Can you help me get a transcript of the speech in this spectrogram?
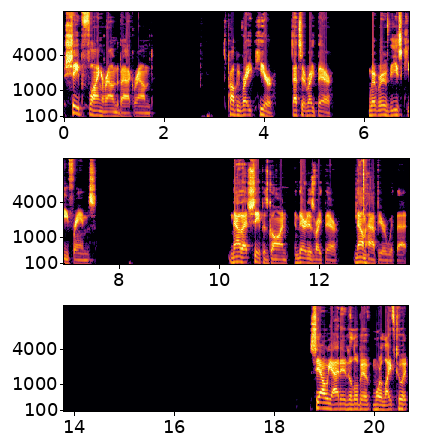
shape flying around in the background. It's probably right here. That's it right there. Get rid of these keyframes. Now that shape is gone, and there it is right there. Now I'm happier with that. See how we added a little bit more life to it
